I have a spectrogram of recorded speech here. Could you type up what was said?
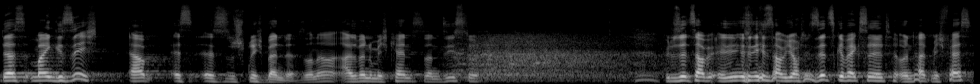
dass mein Gesicht, äh, es, es spricht Bände. So, ne? Also wenn du mich kennst, dann siehst du, wie du sitzt, habe hab ich auch den Sitz gewechselt und halt mich fest.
